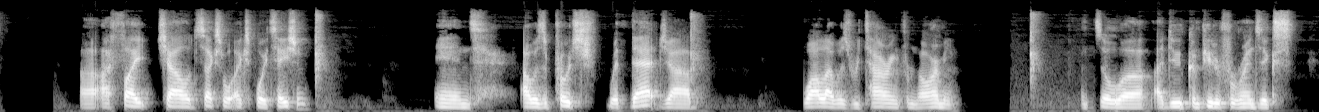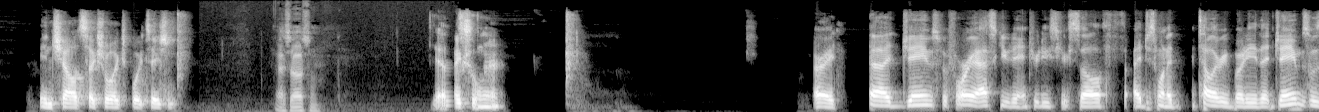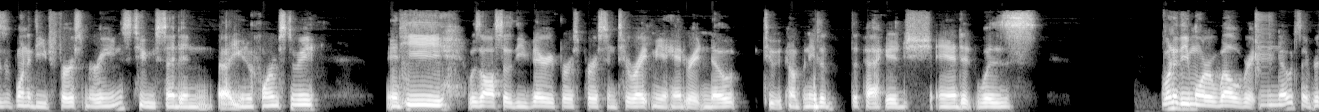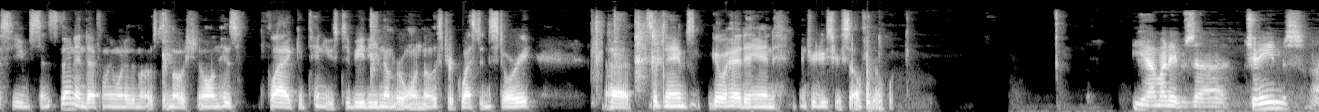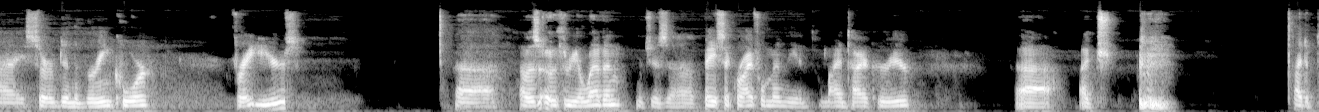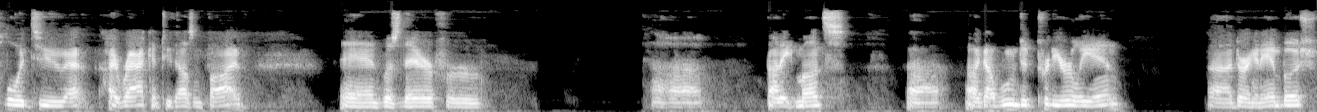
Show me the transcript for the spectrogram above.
uh, I fight child sexual exploitation. And I was approached with that job while I was retiring from the Army. And so uh, I do computer forensics in child sexual exploitation. That's awesome. Yeah, excellent. All right. Uh, James, before I ask you to introduce yourself, I just want to tell everybody that James was one of the first Marines to send in uh, uniforms to me. And he was also the very first person to write me a handwritten note to accompany the, the package. And it was one of the more well written notes I've received since then, and definitely one of the most emotional. And his flag continues to be the number one most requested story. Uh, so, James, go ahead and introduce yourself real quick. Yeah, my name is uh, James. I served in the Marine Corps for eight years. Uh, I was 0311, which is a basic rifleman the, my entire career. Uh, I I deployed to Iraq in 2005 and was there for uh, about eight months. Uh, I got wounded pretty early in uh, during an ambush.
